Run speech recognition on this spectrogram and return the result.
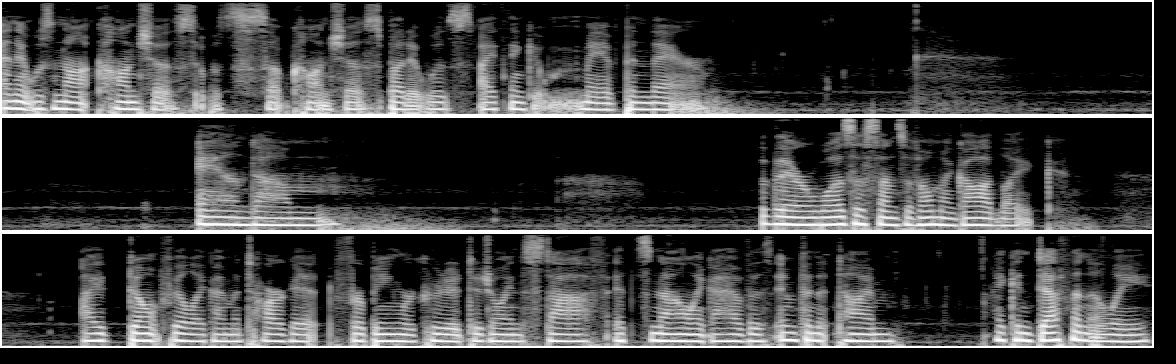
and it was not conscious, it was subconscious, but it was, I think it may have been there. And um, there was a sense of, oh my God, like, I don't feel like I'm a target for being recruited to join staff. It's now like I have this infinite time. I can definitely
